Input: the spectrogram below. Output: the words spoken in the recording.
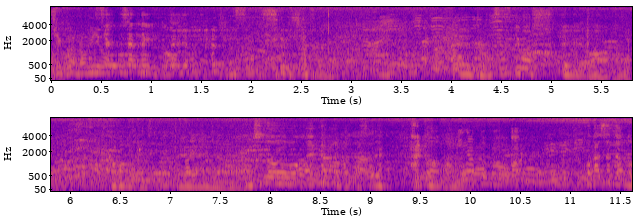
自分は飲みよう戦線でい。いのえー、と続きましては、あのカバン君、えー、うちの相方がですね、ちょっとあの、あ私たちあの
